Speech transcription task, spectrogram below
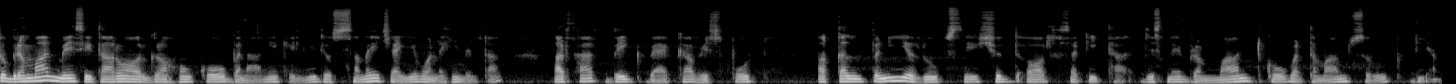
तो ब्रह्मांड में सितारों और ग्रहों को बनाने के लिए जो समय चाहिए वो नहीं मिलता। अर्थात बिग बैग का विस्फोट अकल्पनीय रूप से शुद्ध और सटीक था, जिसने ब्रह्मांड को वर्तमान स्वरूप दिया।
